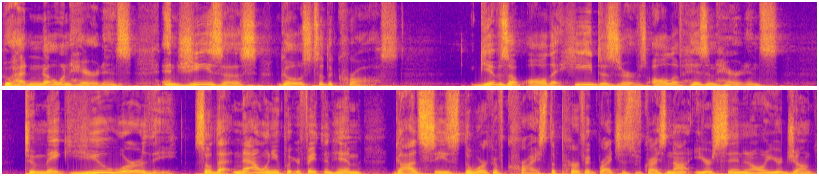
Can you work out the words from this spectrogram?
who had no inheritance, and Jesus goes to the cross gives up all that he deserves, all of his inheritance, to make you worthy, so that now when you put your faith in him, God sees the work of Christ, the perfect righteousness of Christ, not your sin and all your junk,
